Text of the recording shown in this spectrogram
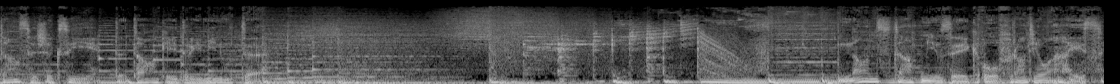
Das war der Tag in 3 Minuten. Non-Stop Music auf Radio 1.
